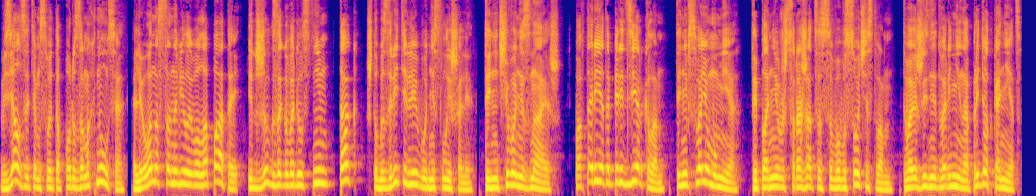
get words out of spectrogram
взял затем свой топор и замахнулся. Леон остановил его лопатой, и Джилк заговорил с ним так, чтобы зрители его не слышали. «Ты ничего не знаешь. Повтори это перед зеркалом. Ты не в своем уме. Ты планируешь сражаться с его высочеством. Твоей жизни дворянина придет конец.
